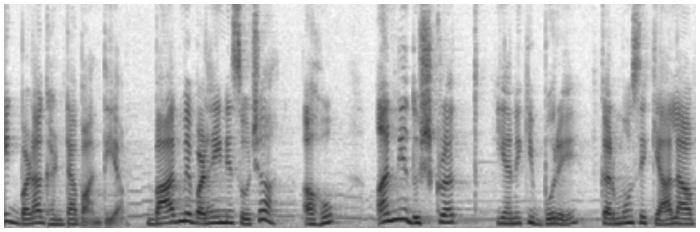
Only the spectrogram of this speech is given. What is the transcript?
एक बड़ा घंटा बाँध दिया। बाद में बढ़ई ने सोचा, अहो, अन्य दुष्कृत यानी कि बुरे कर्मों से क्या लाभ?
